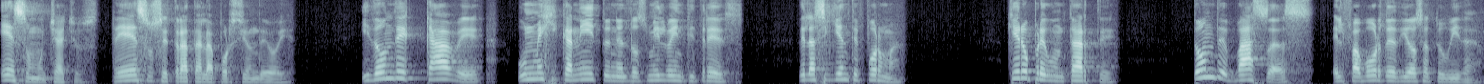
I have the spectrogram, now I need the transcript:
Eso, muchachos, de eso se trata la porción de hoy. ¿Y dónde cabe un mexicanito en el 2023? De la siguiente forma. Quiero preguntarte, ¿dónde basas el favor de Dios a tu vida.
